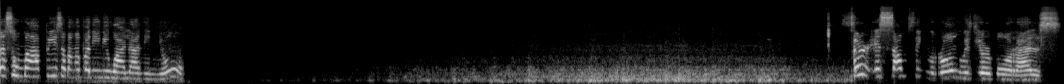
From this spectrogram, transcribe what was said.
na sumapi sa mga paniniwala ninyo. There is something wrong with your morals.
